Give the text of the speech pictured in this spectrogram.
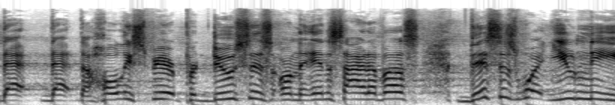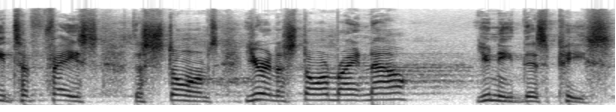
that, that the Holy Spirit produces on the inside of us, this is what you need to face the storms. You're in a storm right now, you need this peace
